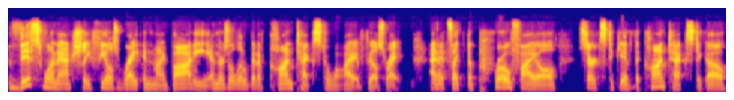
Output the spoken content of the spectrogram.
this one actually feels right in my body and there's a little bit of context to why it feels right and yeah. it's like the profile starts to give the context to go,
